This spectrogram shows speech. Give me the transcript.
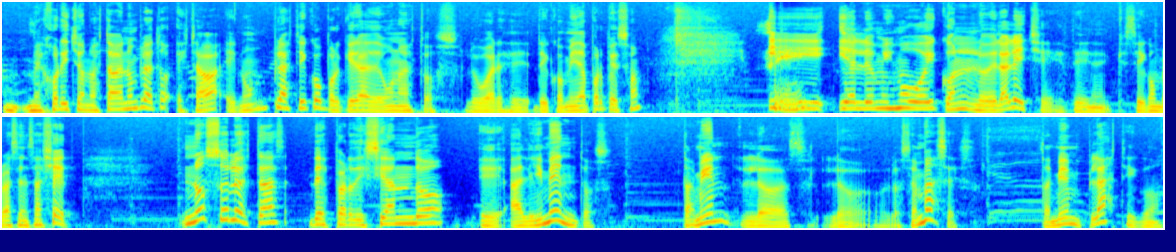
mejor dicho, no estaba en un plato, estaba en un plástico porque era de uno de estos lugares de, de comida por peso. Sí. Y, y a lo mismo voy con lo de la leche, de- que se compras en sachet. No solo estás desperdiciando eh, alimentos, también los, lo- los envases, también plástico,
